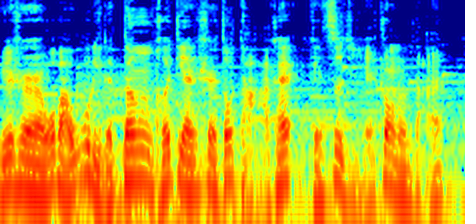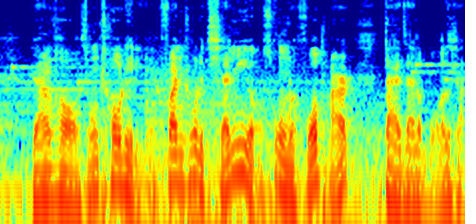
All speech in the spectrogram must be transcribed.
于是我把屋里的灯和电视都打开，给自己壮壮胆，然后从抽屉里翻出了前女友送的佛牌，戴在了脖子上。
